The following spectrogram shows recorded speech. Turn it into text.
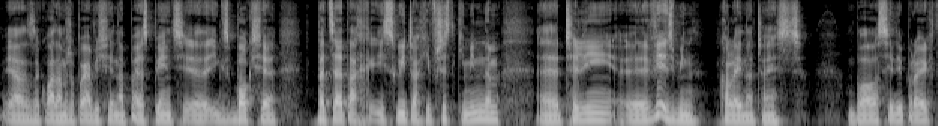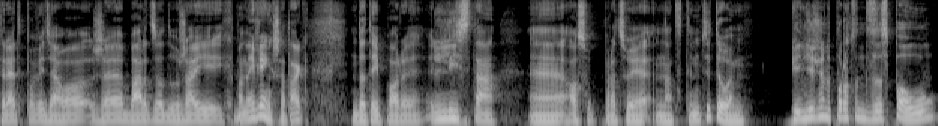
ja zakładam, że pojawi się na PS5, e, Xboxie, PC-tach i Switchach i wszystkim innym, e, czyli Wiedźmin, kolejna część bo CD Projekt Red powiedziało, że bardzo duża i chyba największa, tak, do tej pory lista e, osób pracuje nad tym tytułem. 50% zespołu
